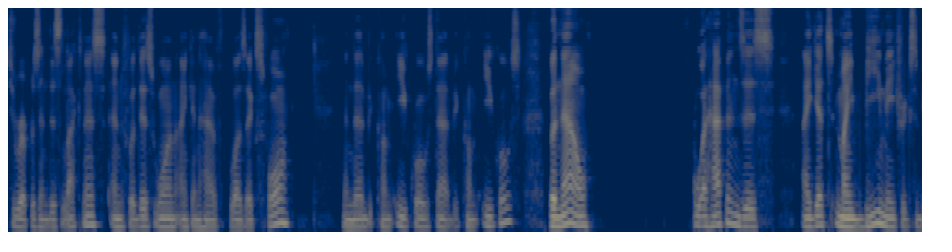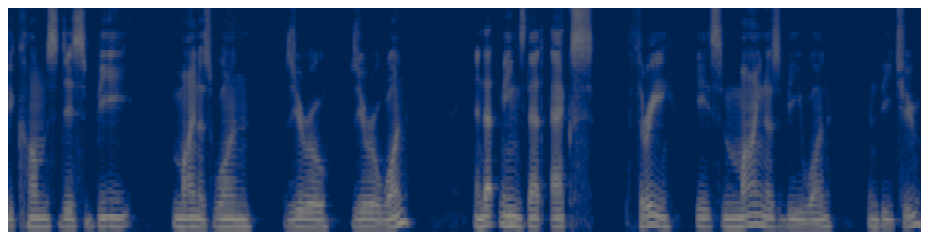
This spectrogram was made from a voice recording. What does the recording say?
to represent this slackness. And for this one, I can have plus x4 and then become equals, that become equals. But now what happens is I get my B matrix becomes this B minus 1, 0, 0, 1. And that means that x3 is minus b1 and b2.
